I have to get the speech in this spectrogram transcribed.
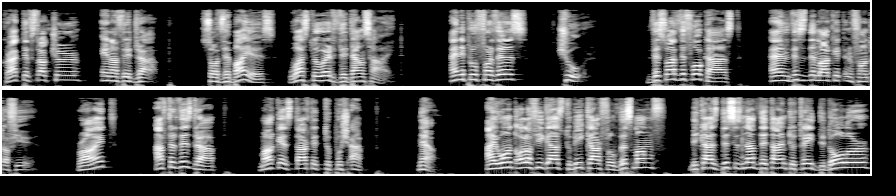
corrective structure, another drop. So the bias was towards the downside. Any proof for this? Sure. This was the forecast, and this is the market in front of you. Right? After this drop, market started to push up. Now, I want all of you guys to be careful this month because this is not the time to trade the dollar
